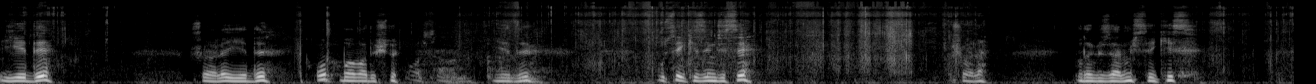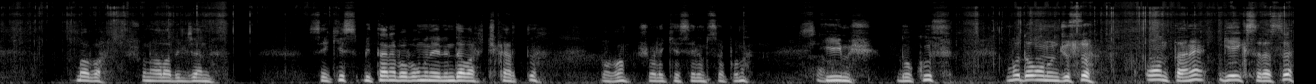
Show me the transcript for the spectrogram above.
7 Şöyle 7 Hop baba düştü. 7 Bu sekizincisi. Şöyle. Bu da güzelmiş. 8 Baba şunu alabileceğim. 8 bir tane babamın elinde var. Çıkarttı. Babam şöyle keselim sapını. İyiymiş. 9 Bu da onuncusu. 10 tane geyik sırası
